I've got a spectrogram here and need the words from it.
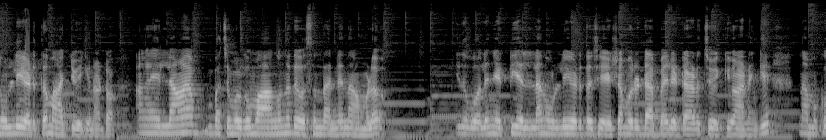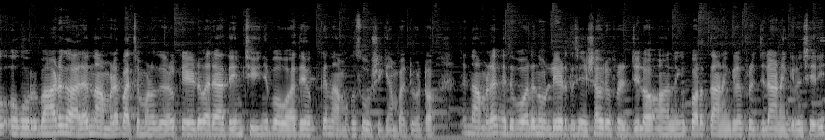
നുള്ളിയെടുത്ത് മാറ്റി വയ്ക്കണം കേട്ടോ. അങ്ങനെ എല്ലാ പച്ചമുളകും വാങ്ങുന്ന ദിവസം തന്നെ നമ്മൾ ഇതുപോലെ ഞെട്ടിയെല്ലാം നുള്ളിയെടുത്ത ശേഷം ഒരു ഡബയിലിട്ട് അടച്ചു വെക്കുകയാണെങ്കിൽ നമുക്ക് ഒരുപാട് കാലം നമ്മുടെ പച്ചമുളകുകൾ കേടുവരാതെയും ചീഞ്ഞു പോവാതെയും ഒക്കെ നമുക്ക് സൂക്ഷിക്കാൻ പറ്റും കേട്ടോ. നമ്മൾ ഇതുപോലെ നുള്ളിയെടുത്ത ശേഷം ഒരു ഫ്രിഡ്ജിലോ അല്ലെങ്കിൽ പുറത്താണെങ്കിലും ഫ്രിഡ്ജിലാണെങ്കിലും ശരി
